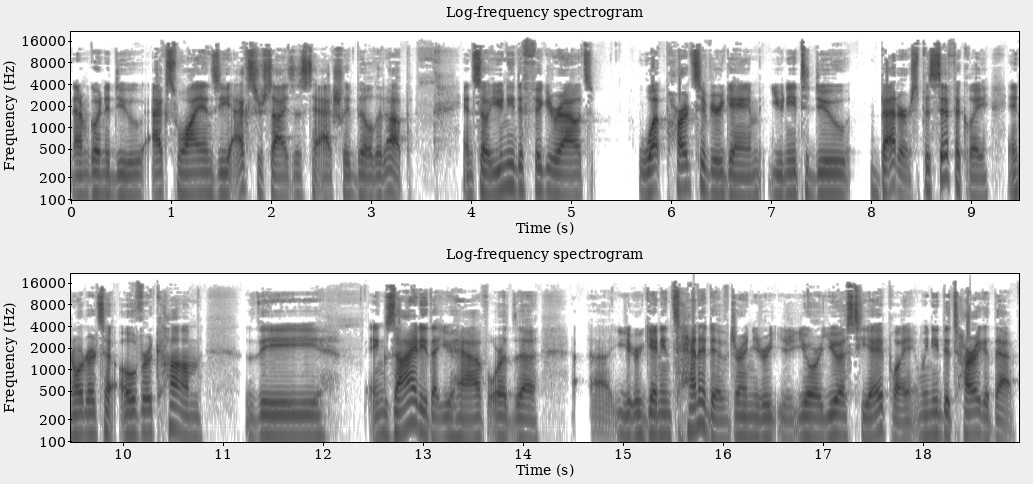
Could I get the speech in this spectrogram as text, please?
And I'm going to do X, Y, and Z exercises to actually build it up. And so you need to figure out what parts of your game you need to do better specifically in order to overcome the anxiety that you have or the uh, you're getting tentative during your your USTA play and we need to target that.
